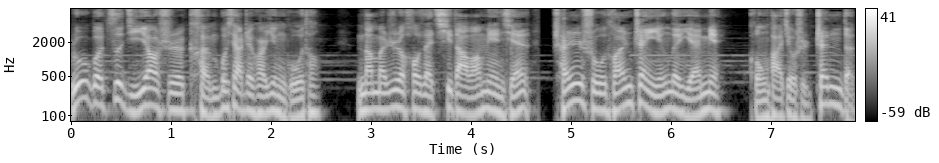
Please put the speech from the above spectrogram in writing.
如果自己要是啃不下这块硬骨头，那么日后在七大王面前，陈蜀团阵营的颜面恐怕就是真的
